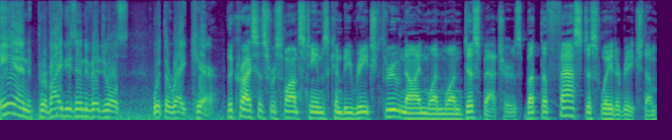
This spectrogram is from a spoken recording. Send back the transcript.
and provide these individuals with the right care. The crisis response teams can be reached through 911 dispatchers, but the fastest way to reach them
